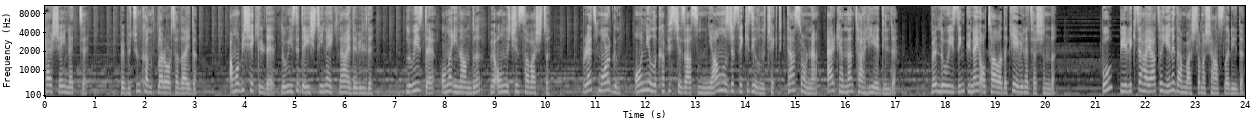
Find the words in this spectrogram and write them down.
her şey netti ve bütün kanıtlar ortadaydı. Ama bir şekilde Louise'i değiştiğine ikna edebildi. Louise de ona inandı ve onun için savaştı. Brett Morgan 10 yıllık hapis cezasının yalnızca 8 yılını çektikten sonra erkenden tahliye edildi ve Louise'in Güney Ottawa'daki evine taşındı. Bu birlikte hayata yeniden başlama şanslarıydı.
